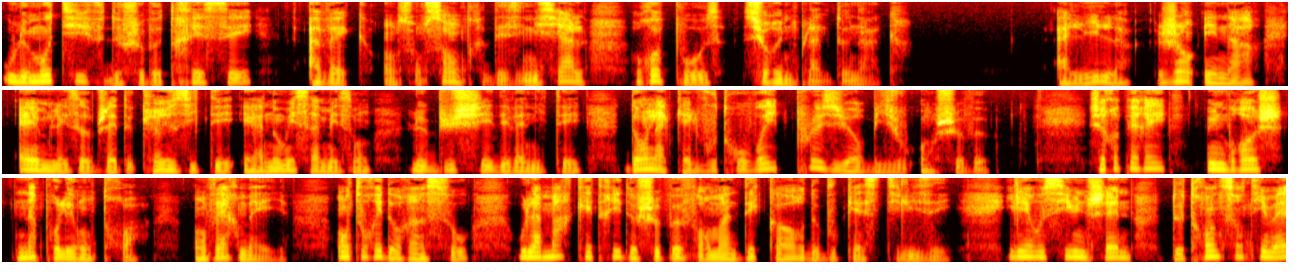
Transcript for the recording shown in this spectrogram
où le motif de cheveux tressés, avec en son centre des initiales, repose sur une plaque de nacre. À Lille, Jean Hénard aime les objets de curiosité et a nommé sa maison le bûcher des vanités, dans laquelle vous trouverez plusieurs bijoux en cheveux j'ai repéré une broche Napoléon III en vermeil, entourée de rinceaux, où la marqueterie de cheveux forme un décor de bouquets stylisés. Il y a aussi une chaîne de 30 cm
